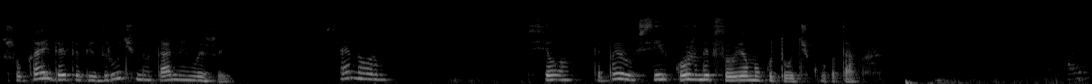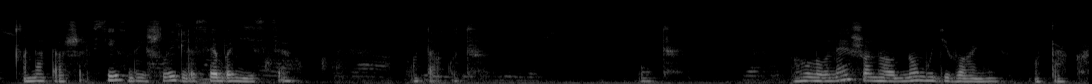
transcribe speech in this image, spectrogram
Шукай, де тобі зручно, там і лежи. Все норм. Все, тепер усі, кожен в своєму куточку. Отак. Наташа, всі знайшли для себе місце. Отак от. От. Головне, що на одному дивані. Отак.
